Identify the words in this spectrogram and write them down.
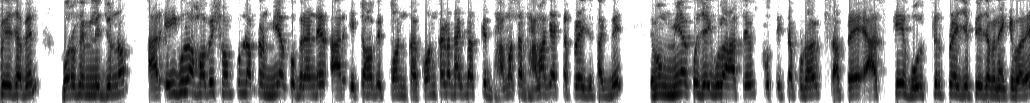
পেয়ে যাবেন বড় ফ্যামিলির জন্য। আর এইগুলো হবে সম্পূর্ণ আপনার মিয়াকো ব্র্যান্ডের, আর এটা হবে কনকা। কনকাটা থাকবে আজকে ধামাকা ধামাকা একটা প্রাইজে থাকবে। এবং মিয়াকো যেগুলো আছে, প্রত্যেকটা প্রোডাক্ট আপনি আজকে হোলসেল প্রাইজে পেয়ে যাবেন একেবারে।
